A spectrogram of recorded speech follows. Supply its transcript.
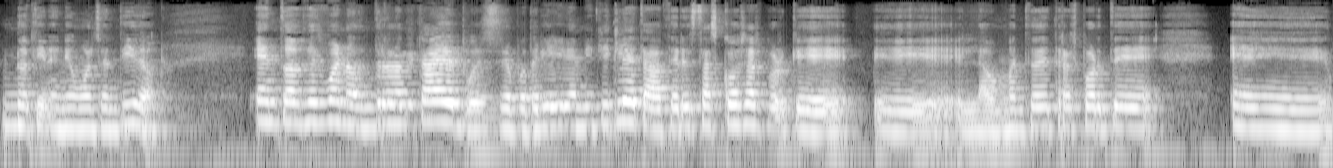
no tiene ningún sentido. Entonces, bueno, dentro de lo que cae, pues se podría ir en bicicleta a hacer estas cosas porque eh, el aumento de transporte eh,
